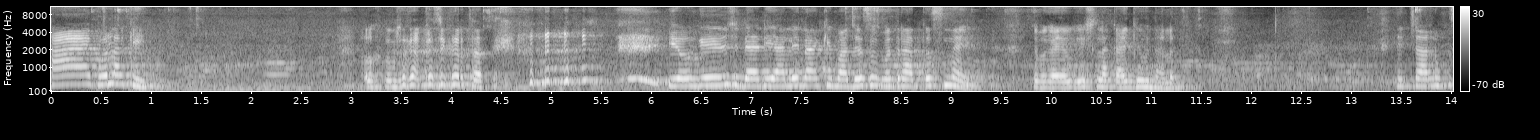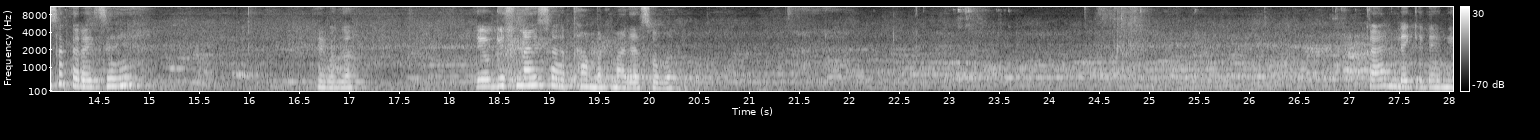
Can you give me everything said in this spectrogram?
हाय बोला की. बघा कसे करतात. योगेश डॅडी आले ना की माझ्यासोबत राहतच नाही. ते बघा योगेशला काय घेऊन आलं. हे चालू कसं करायचं आहे हे बघा. योगेश नाही सह थांबत माझ्यासोबत. काय आणलंय की त्यांनी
